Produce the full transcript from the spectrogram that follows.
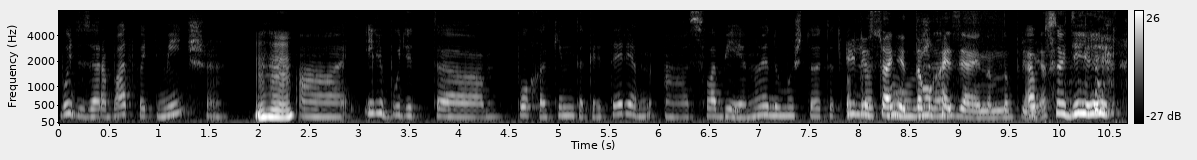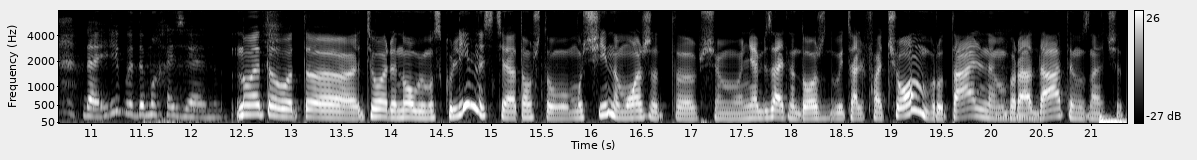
будет зарабатывать меньше, угу. а, или будет а, по каким-то критериям а, слабее. Но я думаю, что этот вопрос Или станет домохозяином, например. Обсудили. Да, либо домохозяином. Ну, это вот э, теория новой маскулинности о том, что мужчина может, в общем, не обязательно должен быть альфачом, брутальным, бородатым, значит,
